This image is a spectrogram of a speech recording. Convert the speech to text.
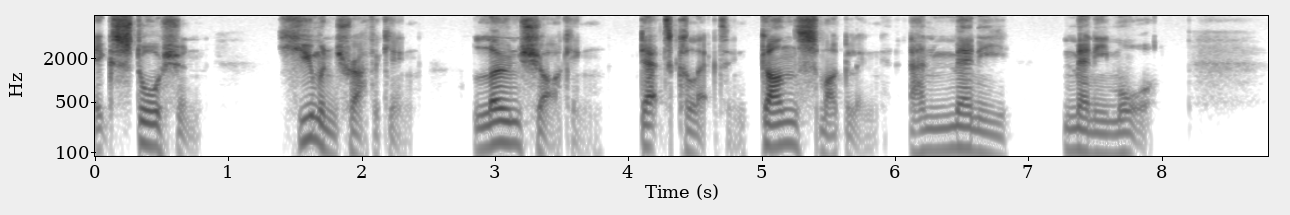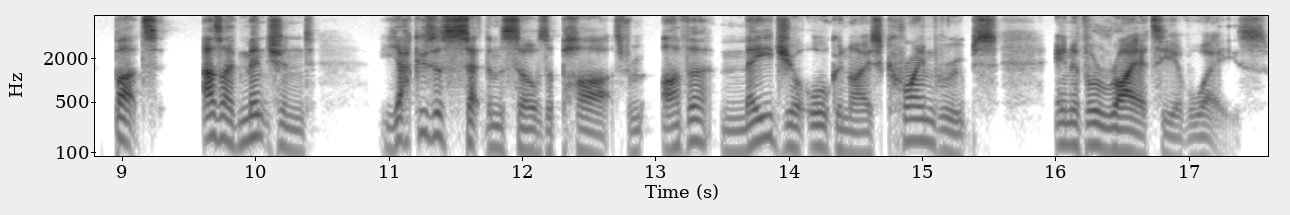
extortion, human trafficking, loan sharking, debt collecting, gun smuggling, and many, many more. But as I've mentioned, Yakuza set themselves apart from other major organized crime groups in a variety of ways.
